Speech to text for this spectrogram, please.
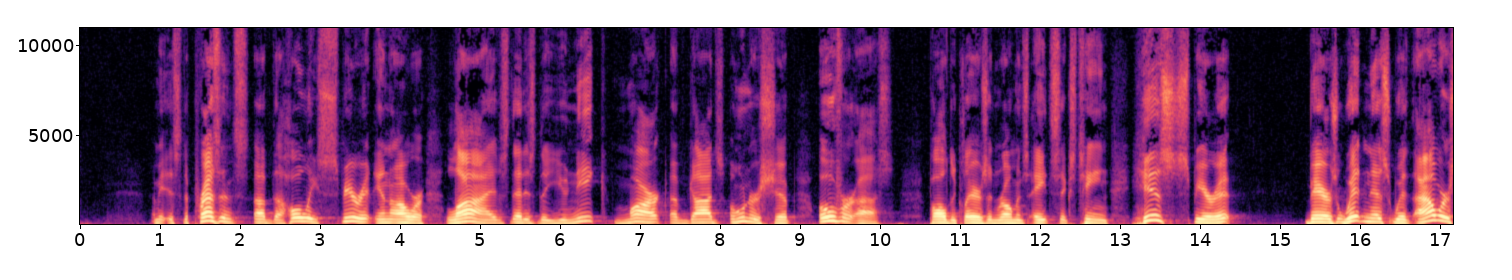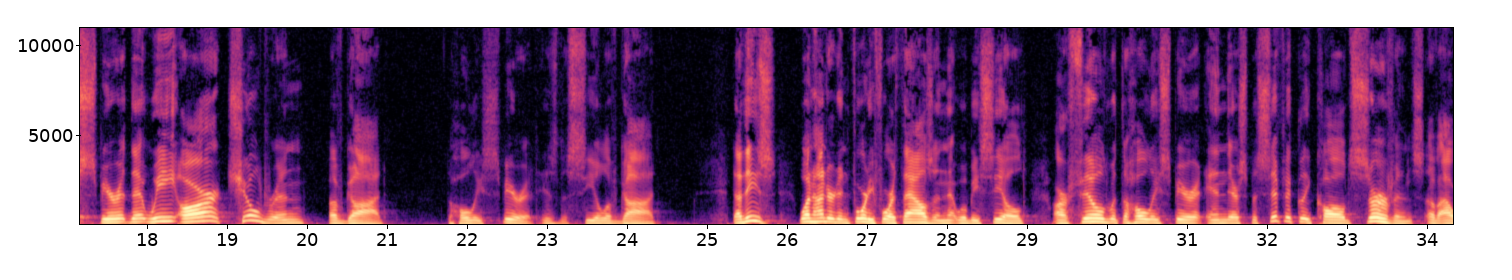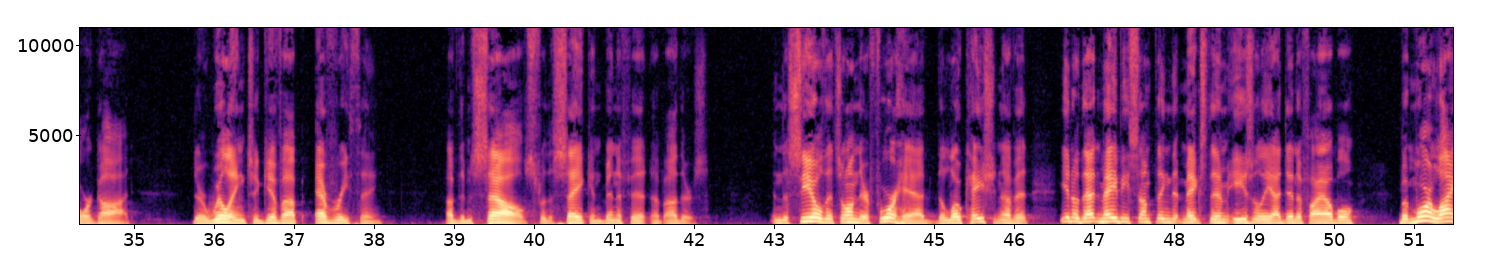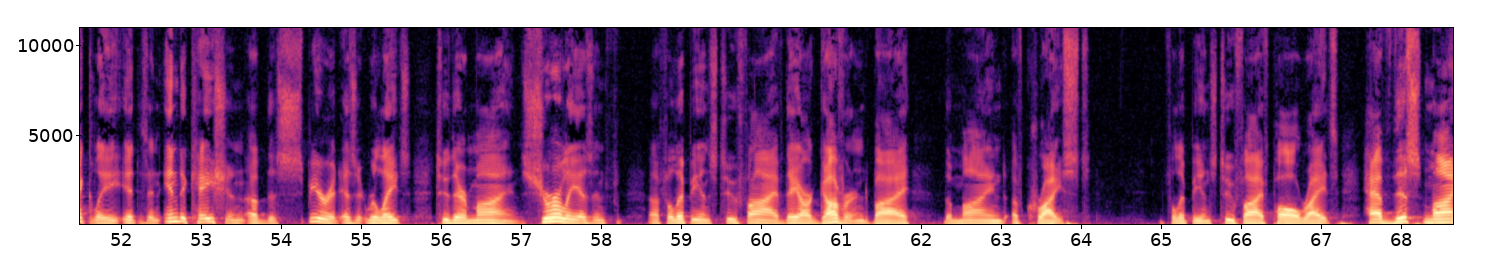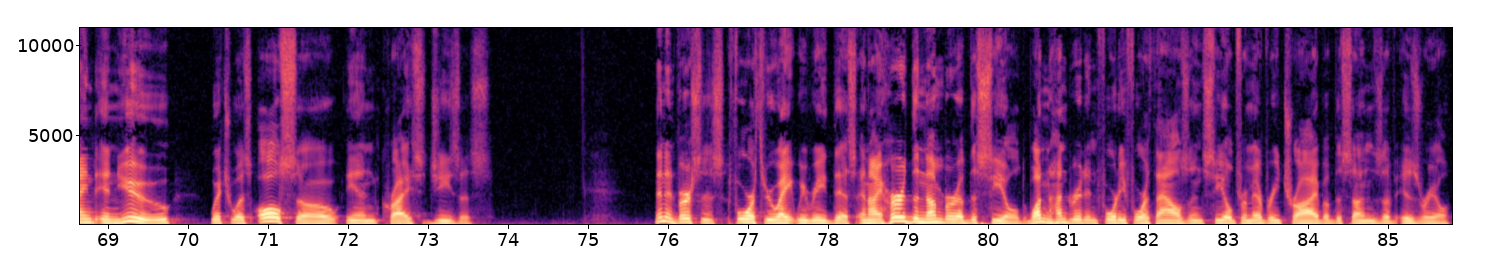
I mean, it's the presence of the Holy Spirit in our lives that is the unique mark of God's ownership over us. Paul declares in Romans 8:16, his spirit bears witness with our spirit that we are children of God. The Holy Spirit is the seal of God. Now these 144,000 that will be sealed are filled with the Holy Spirit, and they're specifically called servants of our God. They're willing to give up everything of themselves for the sake and benefit of others. And the seal that's on their forehead, the location of it, you know, that may be something that makes them easily identifiable, but more likely it's an indication of the Spirit as it relates to their minds. Surely, as in uh, Philippians 2 5, they are governed by the mind of Christ. Philippians 2 5, Paul writes, Have this mind in you, which was also in Christ Jesus. Then in verses 4 through 8, we read this And I heard the number of the sealed, 144,000 sealed from every tribe of the sons of Israel.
